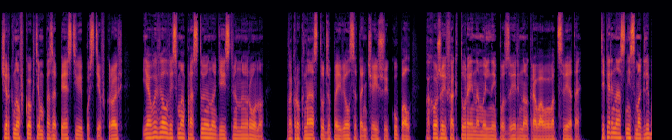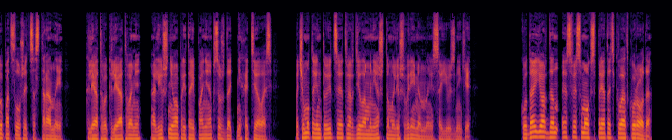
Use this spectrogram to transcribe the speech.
Черкнув когтем по запястью и пустив кровь, я вывел весьма простую, но действенную руну. Вокруг нас тут же появился тончайший купол, похожий фактурой на мыльный пузырь, но кровавого цвета. Теперь нас не смогли бы подслушать со стороны. Клятвы клятвами, а лишнего при Тайпане обсуждать не хотелось. Почему-то интуиция твердила мне, что мы лишь временные союзники. Куда Йордан Эсвис мог спрятать кладку рода?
